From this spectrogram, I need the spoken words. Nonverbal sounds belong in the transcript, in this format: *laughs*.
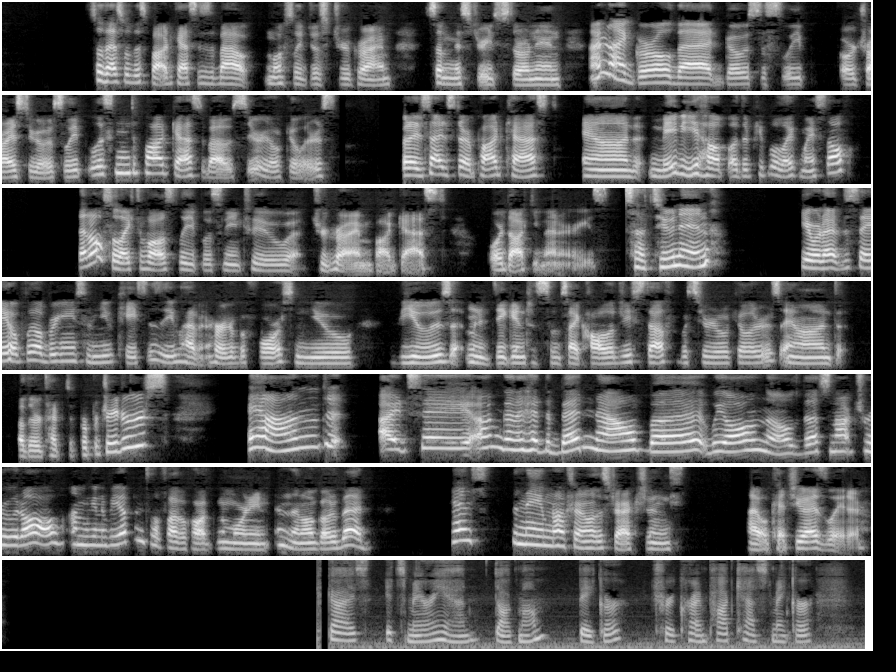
So that's what this podcast is about. Mostly just true crime. Some mysteries thrown in. I'm that girl that goes to sleep or tries to go to sleep listening to podcasts about serial killers. But I decided to start a podcast and maybe help other people like myself that also like to fall asleep listening to true crime podcasts or documentaries. So tune in, hear what I have to say. Hopefully, I'll bring you some new cases that you haven't heard of before, some new views. I'm going to dig into some psychology stuff with serial killers and other types of perpetrators. And I'd say I'm going to head to bed now, but we all know that's not true at all. I'm going to be up until 5 o'clock in the morning and then I'll go to bed. Hence the name Nocturnal Distractions. I will catch you guys later. Guys, it's Maryanne, dog mom, baker, true crime podcast maker,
